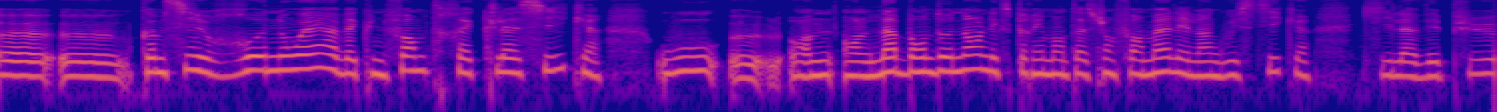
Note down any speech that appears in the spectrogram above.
euh, euh, comme s'il renouait avec une forme très classique ou euh, en, en, abandonnant l'expérimentation formelle et linguistique qu'il avait pu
